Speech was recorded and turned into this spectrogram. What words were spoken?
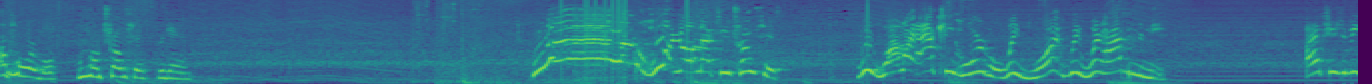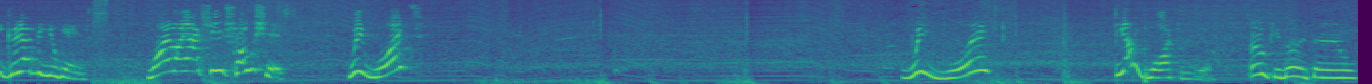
I'm horrible. I'm atrocious again. No! I'm hor- no, I'm actually atrocious. Wait, why am I actually horrible? Wait, what? Wait, what happened to me? I actually used to be good at video games. Why am I actually atrocious? Wait, what? Wait, what? D, I'm blocking you. Okay, bye, Daniel.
